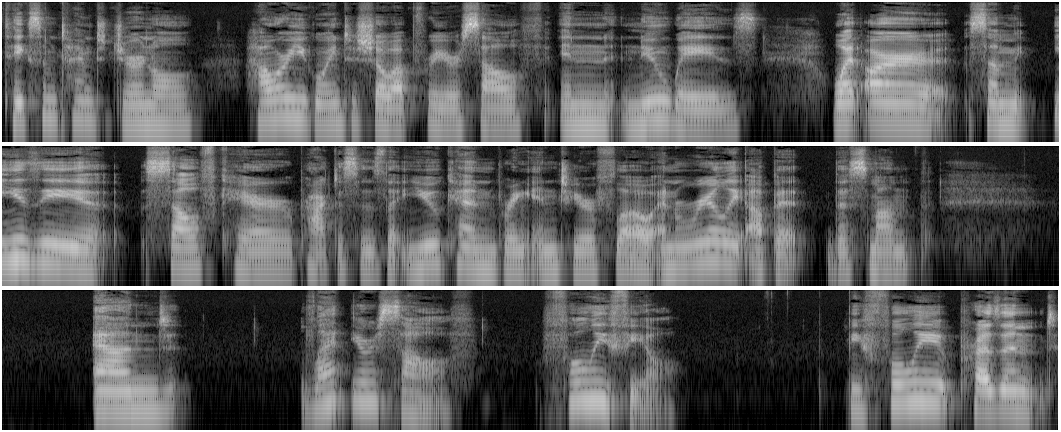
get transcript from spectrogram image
take some time to journal how are you going to show up for yourself in new ways what are some easy self care practices that you can bring into your flow and really up it this month? And let yourself fully feel, be fully present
